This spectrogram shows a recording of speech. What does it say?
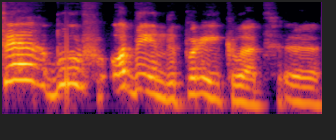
Це був один приклад е,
